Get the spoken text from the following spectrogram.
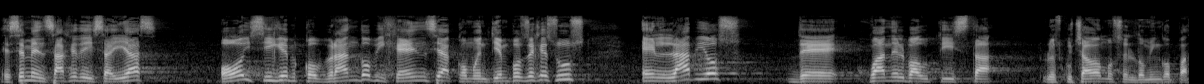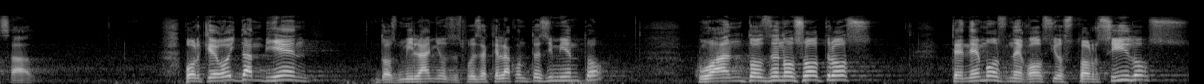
ese mensaje de Isaías hoy sigue cobrando vigencia como en tiempos de Jesús en labios de Juan el Bautista. Lo escuchábamos el domingo pasado. Porque hoy también, dos mil años después de aquel acontecimiento, ¿cuántos de nosotros tenemos negocios torcidos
